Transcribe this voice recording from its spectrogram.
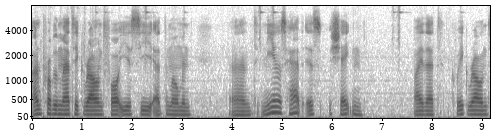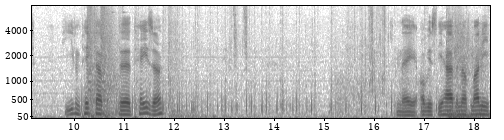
unproblematic round for ESC at the moment. And Neo's head is shaken by that quick round. He even picked up the taser. And they obviously have enough money.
